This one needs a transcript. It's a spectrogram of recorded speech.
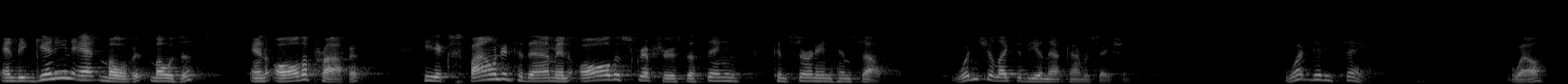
And beginning at Moses and all the prophets, he expounded to them in all the scriptures the things concerning himself. Wouldn't you like to be in that conversation? What did he say? Well,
